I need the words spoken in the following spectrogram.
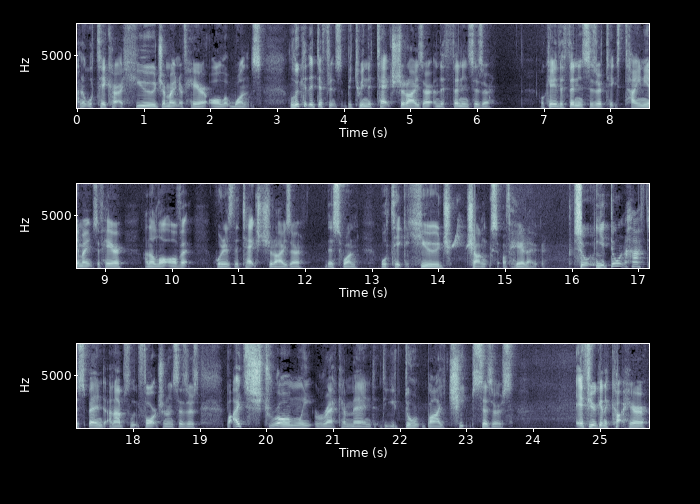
and it will take out a huge amount of hair all at once. Look at the difference between the texturizer and the thinning scissor. Okay, the thinning scissor takes tiny amounts of hair and a lot of it, whereas the texturizer, this one, will take huge chunks of hair out. So you don't have to spend an absolute fortune on scissors, but I'd strongly recommend that you don't buy cheap scissors. If you're gonna cut hair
